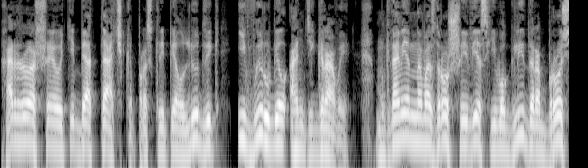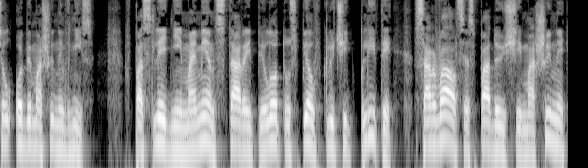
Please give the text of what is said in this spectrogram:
«Хорошая у тебя тачка!» — проскрипел Людвиг и вырубил антигравы. Мгновенно возросший вес его глидера бросил обе машины вниз. В последний момент старый пилот успел включить плиты, сорвался с падающей машины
